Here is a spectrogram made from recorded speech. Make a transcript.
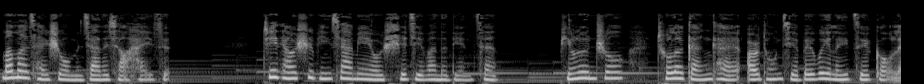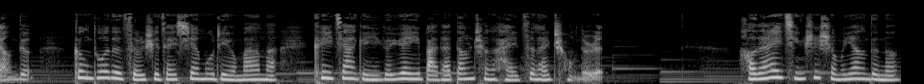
妈妈才是我们家的小孩子。这条视频下面有十几万的点赞，评论中除了感慨儿童节被喂了一嘴狗粮的，更多的则是在羡慕这个妈妈可以嫁给一个愿意把她当成孩子来宠的人。好的爱情是什么样的呢？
